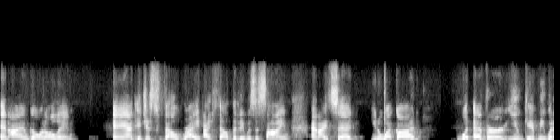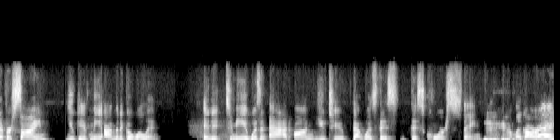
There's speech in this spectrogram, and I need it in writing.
and I am going all in. And it just felt right. I felt that it was a sign. And I said, you know what, God? whatever you give me, whatever sign you give me, I'm going to go all in. And it to me, it was an ad on YouTube that was this this course thing. Mm-hmm. I'm like, all right,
